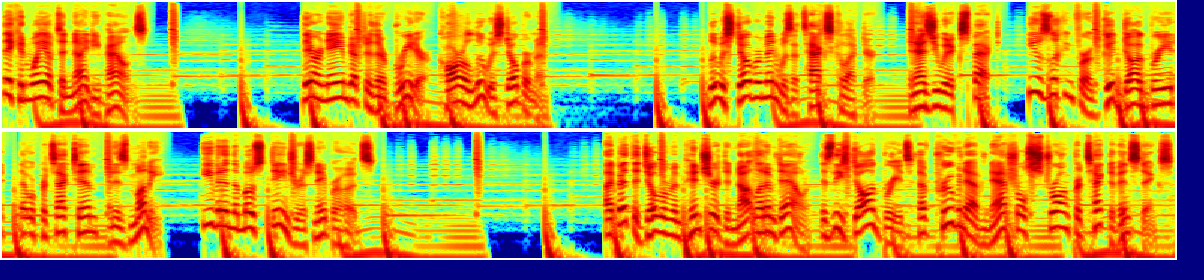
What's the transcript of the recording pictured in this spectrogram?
They can weigh up to 90 pounds. They are named after their breeder, Carl Louis Doberman. Louis Doberman was a tax collector, and as you would expect, he was looking for a good dog breed that would protect him and his money, even in the most dangerous neighborhoods. I bet the Doberman Pinscher did not let him down, as these dog breeds have proven to have natural, strong protective instincts,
